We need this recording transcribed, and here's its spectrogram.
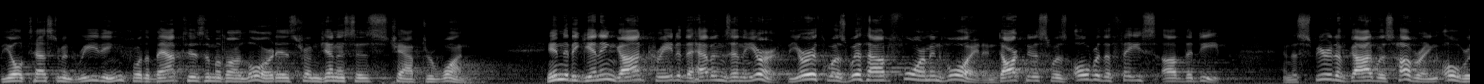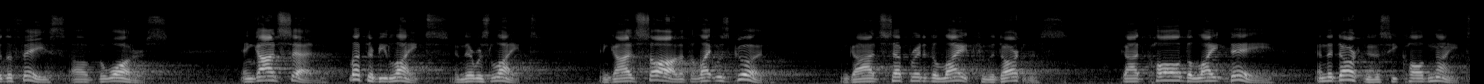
The Old Testament reading for the baptism of our Lord is from Genesis chapter 1. In the beginning, God created the heavens and the earth. The earth was without form and void, and darkness was over the face of the deep. And the Spirit of God was hovering over the face of the waters. And God said, Let there be light. And there was light. And God saw that the light was good. And God separated the light from the darkness. God called the light day, and the darkness he called night.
